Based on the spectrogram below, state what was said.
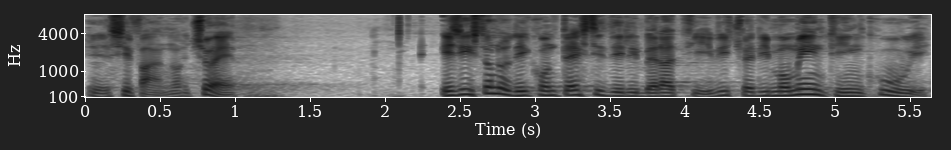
eh, si fanno, cioè esistono dei contesti deliberativi, cioè dei momenti in cui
